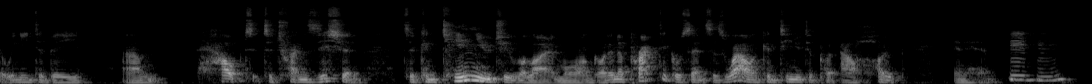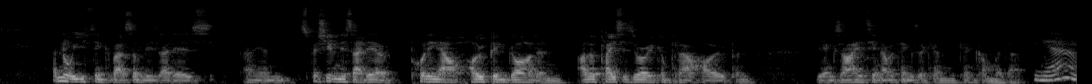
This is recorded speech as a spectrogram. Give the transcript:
that we need to be um, helped to transition, to continue to rely more on God in a practical sense as well, and continue to put our hope in Him? Mm-hmm. I don't know what you think about some of these ideas, and especially even this idea of putting our hope in God and other places where we can put our hope and the anxiety and other things that can can come with that. Yeah.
